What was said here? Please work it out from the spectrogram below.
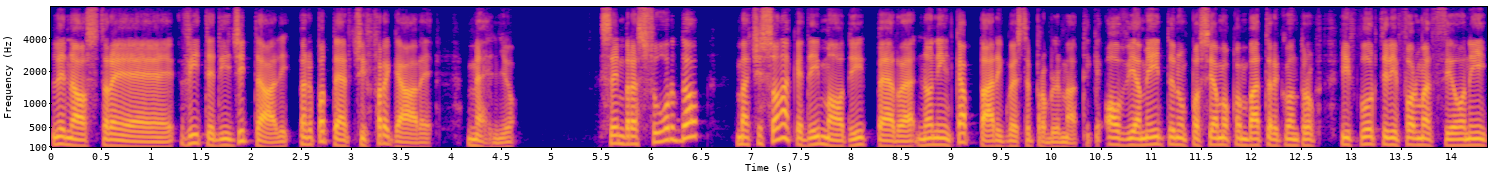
le nostre vite digitali per poterci fregare meglio. Sembra assurdo, ma ci sono anche dei modi per non incappare in queste problematiche. Ovviamente non possiamo combattere contro i furti di informazioni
